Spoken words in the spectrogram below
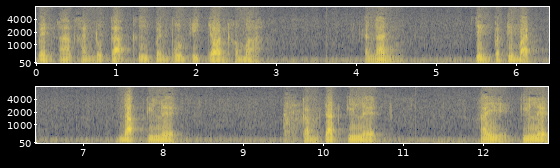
เป็นอาคันตุกะคือเป็นภูมิที่จรเข้ามาฉะนั้นจึงปฏิบัติ ดับกิเลส กำจัดกิเลส ให้กิเลส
